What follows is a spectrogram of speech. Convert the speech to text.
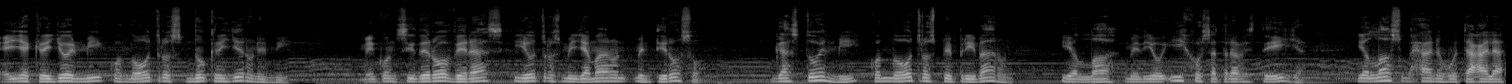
Ella creyó en mí cuando otros no creyeron en mí. Me consideró veraz y otros me llamaron mentiroso. gastó en mí cuando otros me privaron y Allah me dio hijos a través de ella y Allah subhanahu wa ta'ala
